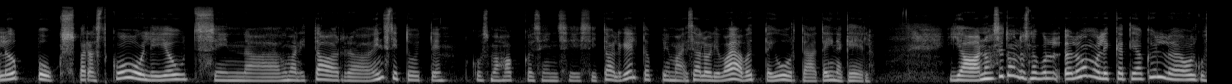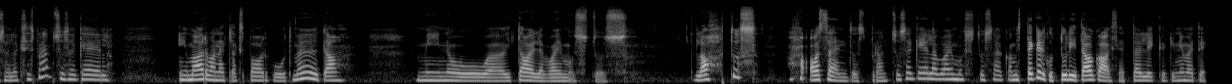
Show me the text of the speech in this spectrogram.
lõpuks pärast kooli jõudsin äh, humanitaarinstituuti, kus ma hakkasin siis itaalia keelt õppima ja seal oli vaja võtta juurde teine keel. ja noh, see tundus nagu loomulik, et hea küll, olgu selleks siis prantsuse keel. Ja ma arvan, et läks paar kuud mööda, minu äh, Itaalia vaimustus lahtus asendus prantsuse keele vaimustusega, mis tegelikult tuli tagasi, et ta oli ikkagi niimoodi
